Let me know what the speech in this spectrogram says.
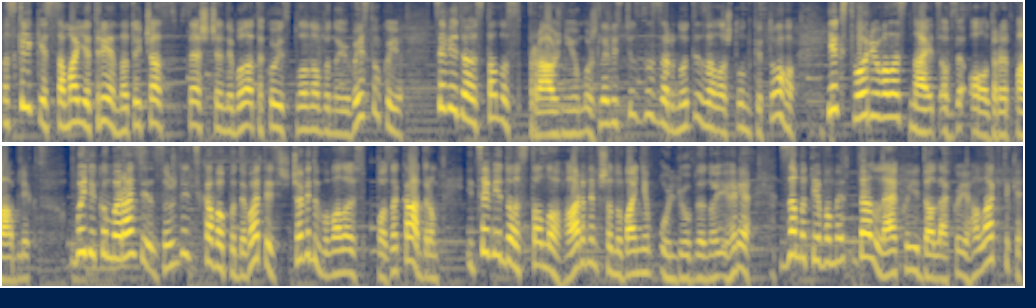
Оскільки сама E3 на той час все ще не була такою спланованою виставкою, це відео стало справжньою можливістю зазирнути за лаштунки того, як створювалась Knights of the Old Republic. У будь-якому разі завжди цікаво подивитись, що відбувалось поза кадром, і це відео стало гарним шануванням улюбленої гри за мотивами далекої-далекої галактики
